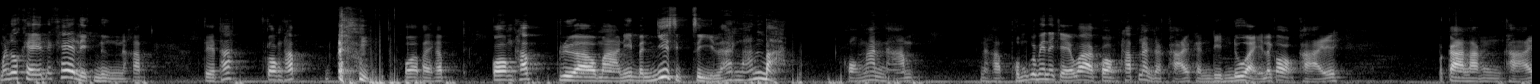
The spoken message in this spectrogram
มันก็แค่แค่เหล็กหนึ่งนะครับ แต่ถ้ากองทัพ ขออภัยครับ กองทัพเรือเอามานี่เป็น 24 ล้านล้านบาทของน่านน้ำนะครับ ผมก็ไม่แน่ใจว่ากองทัพน่าจะขายแผ่นดินด้วย แล้วก็ขายประการังขาย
